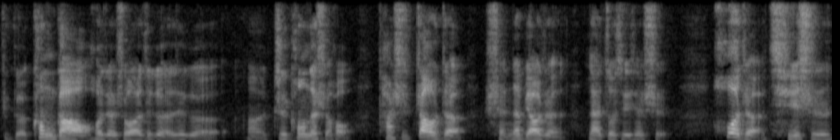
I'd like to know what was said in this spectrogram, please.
这个控告或者说这个这个呃指控的时候，他是照着神的标准来做这些事，或者其实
